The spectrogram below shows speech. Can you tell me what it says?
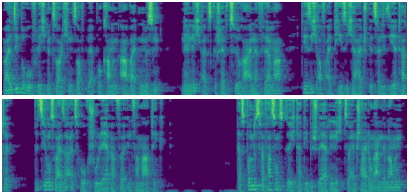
weil sie beruflich mit solchen Softwareprogrammen arbeiten müssen, nämlich als Geschäftsführer einer Firma, die sich auf IT-Sicherheit spezialisiert hatte, beziehungsweise als Hochschullehrer für Informatik. Das Bundesverfassungsgericht hat die Beschwerden nicht zur Entscheidung angenommen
